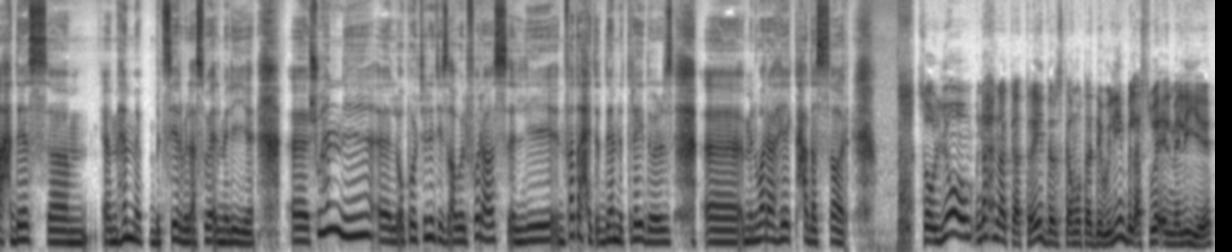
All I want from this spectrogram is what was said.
أحداث مهمة بتصير بالأسواق المالية. آه، شو هن ال opportunities أو الفرص اللي انفتحت قدام ال traders آه، من وراء هيك حدث صار؟ so اليوم نحن ك traders كمتداولين بالأسواق المالية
